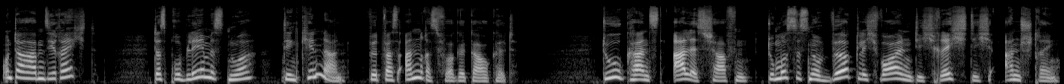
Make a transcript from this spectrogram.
Und da haben Sie recht. Das Problem ist nur, den Kindern wird was anderes vorgegaukelt. Du kannst alles schaffen. Du musst es nur wirklich wollen, dich richtig anstrengen.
